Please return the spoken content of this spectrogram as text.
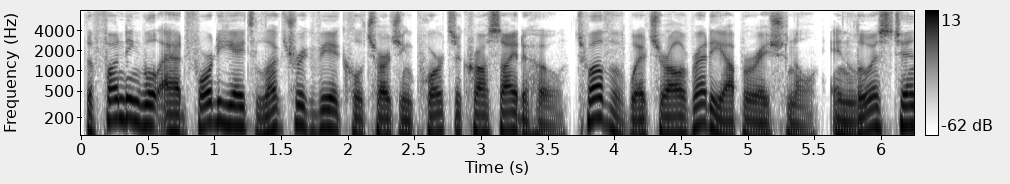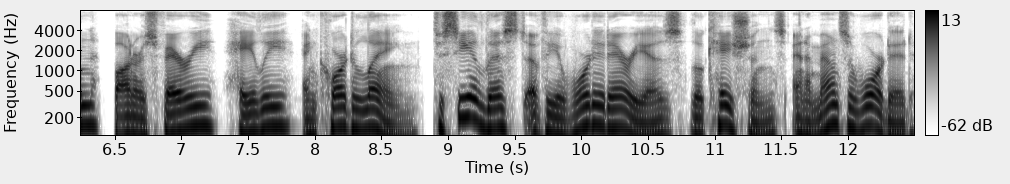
The funding will add 48 electric vehicle charging ports across Idaho, 12 of which are already operational in Lewiston, Bonners Ferry, Hailey, and Coeur d'Alene. To see a list of the awarded areas, locations, and amounts awarded,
